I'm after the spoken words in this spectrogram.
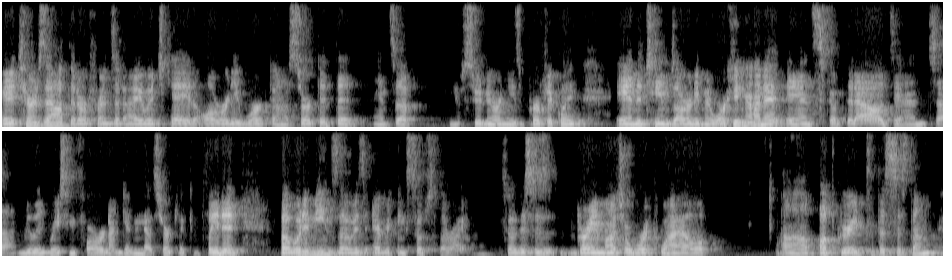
And it turns out that our friends at IOHK had already worked on a circuit that ends up you know, our needs perfectly. And the team's already been working on it and scoped it out and uh, really racing forward on getting that circuit completed. But what it means, though, is everything slips to the right. So this is very much a worthwhile uh, upgrade to the system.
